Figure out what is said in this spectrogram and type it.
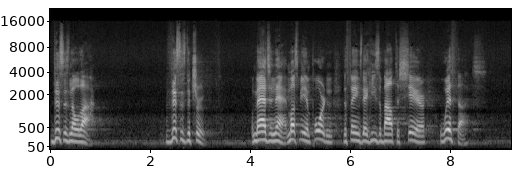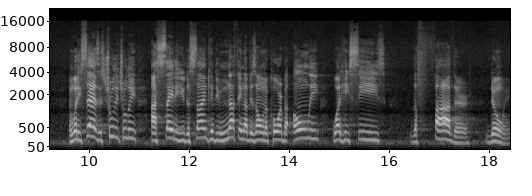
This is no lie. This is the truth. Imagine that. It must be important, the things that he's about to share with us. And what he says is truly, truly, I say to you, the Son can do nothing of his own accord, but only what he sees the Father doing.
